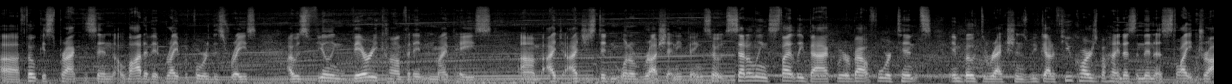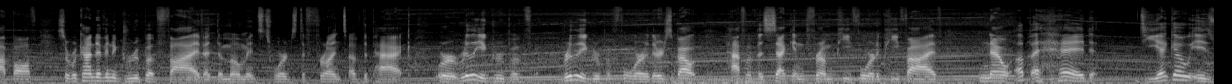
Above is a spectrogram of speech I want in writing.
uh, focused practice in, a lot of it right before this race. I was feeling very confident in my pace. Um, I, I, just didn't want to rush anything. So settling slightly back, we're about four tenths in both directions. We've got a few cars behind us and then a slight drop off. So we're kind of in a group of five at the moment towards the front of the pack, or really a group of really a group of four. There's about half of a second from P4 to P5. Now up ahead, Diego is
